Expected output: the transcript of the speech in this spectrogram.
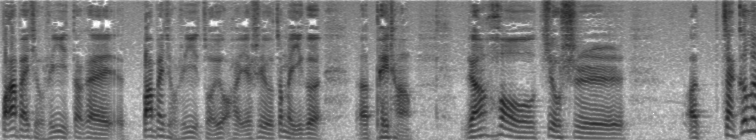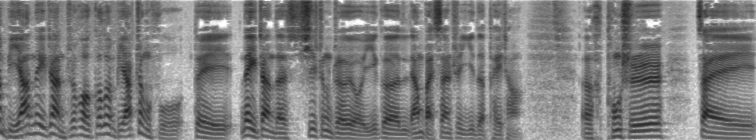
八百九十亿，大概八百九十亿左右哈，也是有这么一个呃赔偿。然后就是。呃，在哥伦比亚内战之后，哥伦比亚政府对内战的牺牲者有一个两百三十亿的赔偿。呃，同时在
